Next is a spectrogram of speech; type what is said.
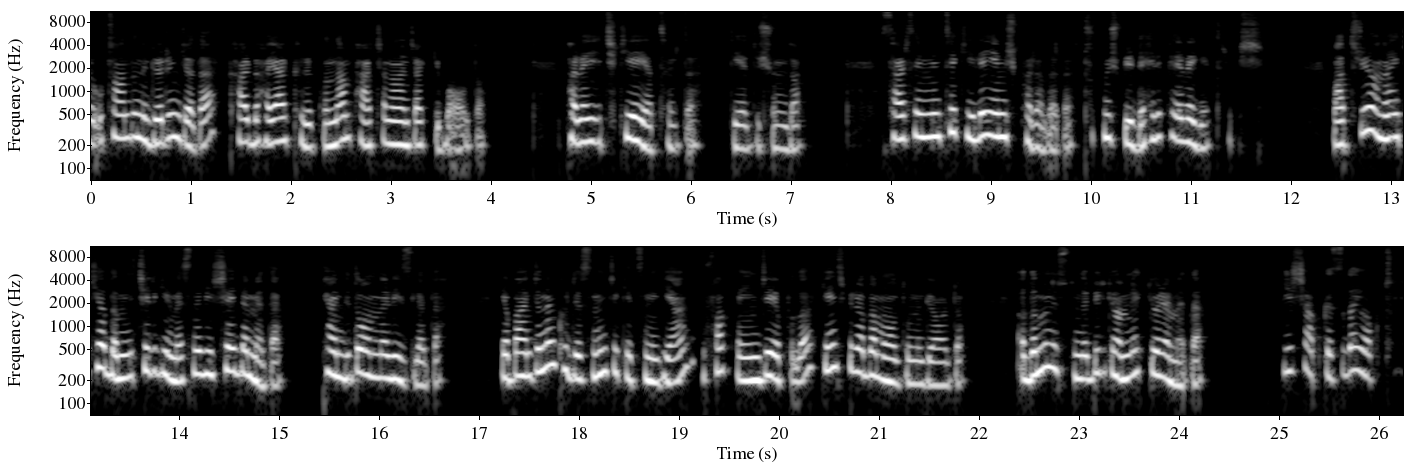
ve utandığını görünce de kalbi hayal kırıklığından parçalanacak gibi oldu. Parayı içkiye yatırdı diye düşündü. Serserinin tekiyle yemiş paraları, tutmuş bir de herifi eve getirmiş. Matryona iki adamın içeri girmesine bir şey demedi. Kendi de onları izledi. Yabancının kocasının ceketini giyen, ufak ve ince yapılı, genç bir adam olduğunu gördü. Adamın üstünde bir gömlek göremedi. Bir şapkası da yoktu.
